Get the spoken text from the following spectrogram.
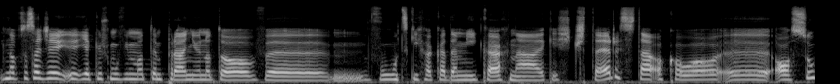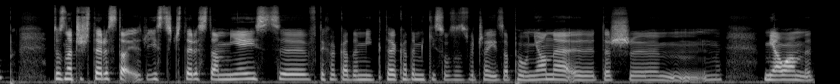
No w zasadzie, y, jak już mówimy o tym praniu, no to w, w łódzkich akademikach na jakieś 400 około y, osób. To znaczy 400, jest 400 miejsc y, w tych akademik, te akademiki są zazwyczaj zapełnione. y, Też y, miałam y,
